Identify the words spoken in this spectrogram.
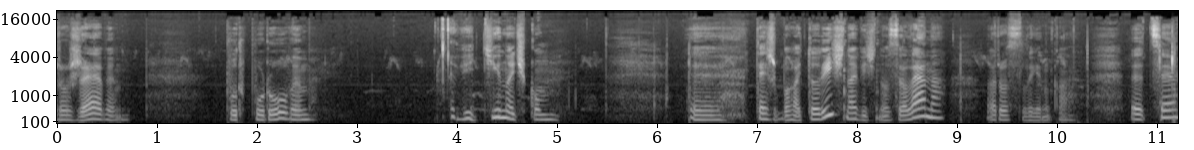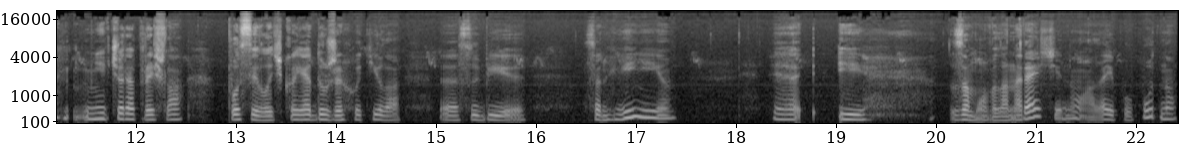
рожевим, пурпуровим відтіночком. Е, теж багаторічна, вічно зелена рослинка. Е, Це мені вчора прийшла посилочка. Я дуже хотіла е, собі сангвінію і замовила нарешті, ну, але і попутно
